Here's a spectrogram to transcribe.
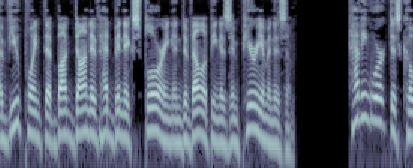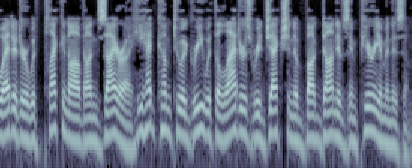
a viewpoint that Bogdanov had been exploring and developing as Empiriomonism. Having worked as co-editor with Plekhanov on Zarya he had come to agree with the latter's rejection of Bogdanov's Empiriomonism.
